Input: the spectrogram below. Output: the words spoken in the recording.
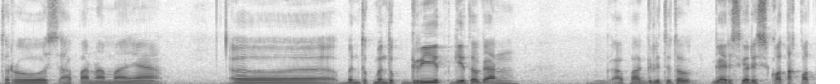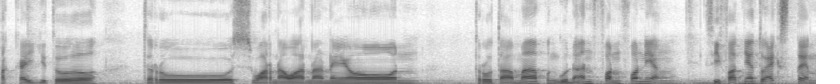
terus apa namanya eh, bentuk-bentuk grid gitu kan. Apa grid itu garis-garis kotak-kotak kayak gitu terus warna-warna neon terutama penggunaan font-font yang sifatnya tuh extend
